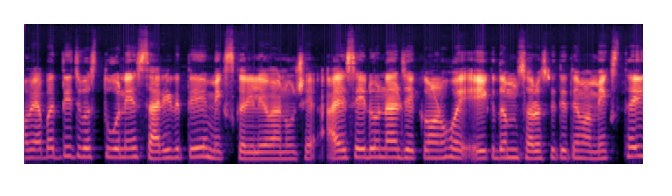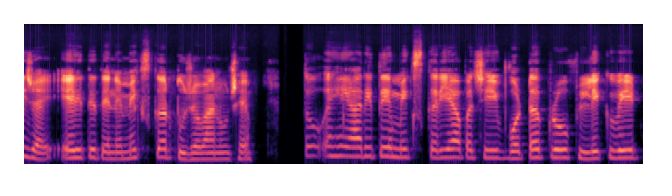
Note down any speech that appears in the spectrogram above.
હવે આ બધી જ વસ્તુઓને સારી રીતે મિક્સ કરી લેવાનું છે. આઈ શેડોના જે કણ હોય એકદમ સરસ રીતે તેમાં મિક્સ થઈ જાય, એ રીતે તેને મિક્સ કરતું જવાનું છે. તો અહીં આ રીતે મિક્સ કર્યા પછી વોટરપ્રૂફ લિક્વિડ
